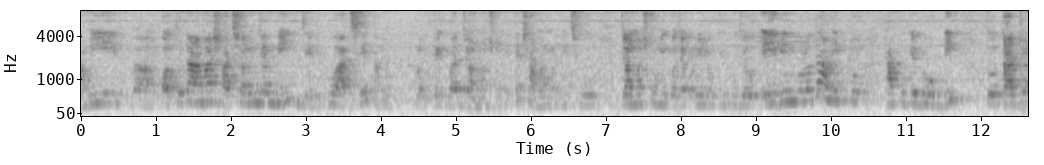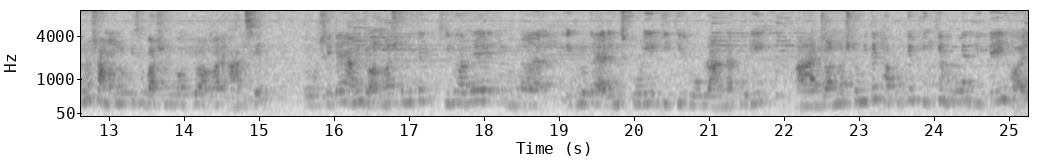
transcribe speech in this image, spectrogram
আমি অতটা আমার সাজ সরঞ্জাম নেই, যেটুকু আছে। আমি প্রত্যেকবার জন্মাষ্টমীতে সামান্য কিছু জন্মাষ্টমী কোজাগরি, লক্ষ্মী পুজো এই দিনগুলোতে আমি একটু ঠাকুরকে ভোগ দিই। তো তার জন্য সামান্য কিছু বাসনপত্র আমার আছে। তো সেটাই আমি জন্মাষ্টমীতে কীভাবে এগুলোকে অ্যারেঞ্জ করি, কি কি ভোগ রান্না করি, আর জন্মাষ্টমীতে ঠাকুরকে কি কি ভোগ দিতেই হয়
